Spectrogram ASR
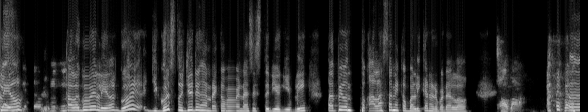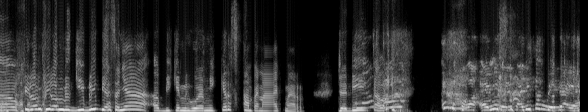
Lil, gitu. kalau gue Lil, gue gue setuju dengan rekomendasi Studio Ghibli, tapi untuk alasan yang kebalikan daripada lo. Coba. uh, film-film Ghibli biasanya uh, bikin gue mikir sampai nightmare. Jadi kalau Wah, Emi dari tadi tuh beda ya.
